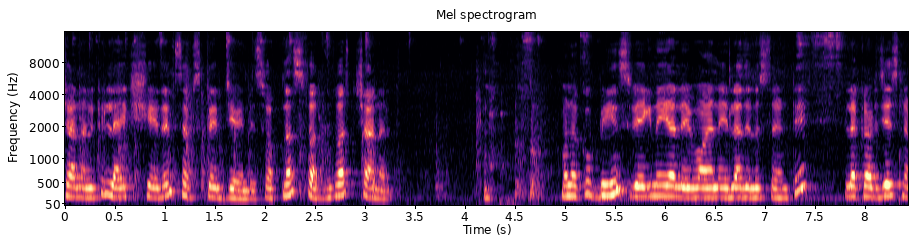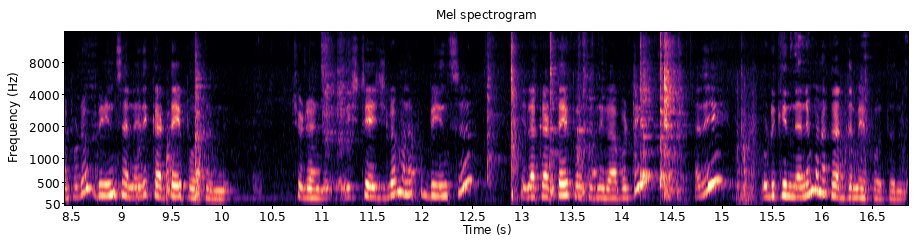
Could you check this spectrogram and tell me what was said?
ఛానల్కి లైక్ షేర్ అండ్ సబ్స్క్రైబ్ చేయండి. స్వప్న స్వగృహ ఛానల్. మనకు బీన్స్ వేగినయా లేవా అని ఎలా తెలుస్తాయంటే ఇలా కట్ చేసినప్పుడు బీన్స్ అనేది కట్ అయిపోతుంది. చూడండి ఈ స్టేజ్లో మనకు బీన్స్ ఇలా కట్ అయిపోతుంది కాబట్టి అది ఉడికిందని మనకు అర్థమైపోతుంది.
